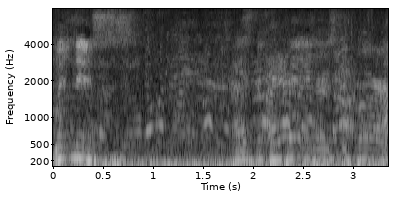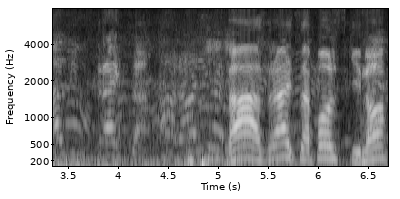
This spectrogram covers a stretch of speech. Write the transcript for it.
Witness as the competitors depart. Alvin zdrajca. Da, zdrajca Polski, no.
